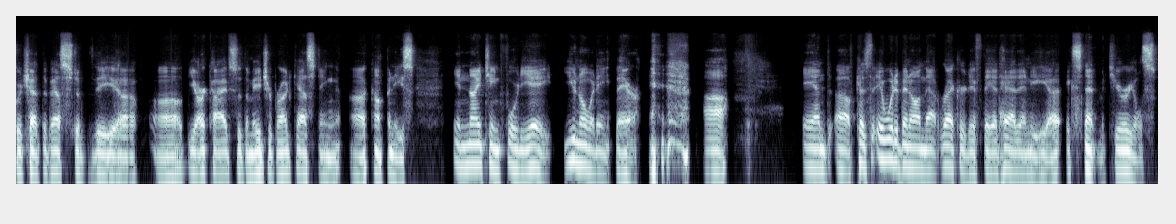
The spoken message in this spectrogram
which had the best of the uh, uh, the archives of the major broadcasting uh, companies in 1948, you know it ain't there. And because it would have been on that record if they had had any extent materials.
